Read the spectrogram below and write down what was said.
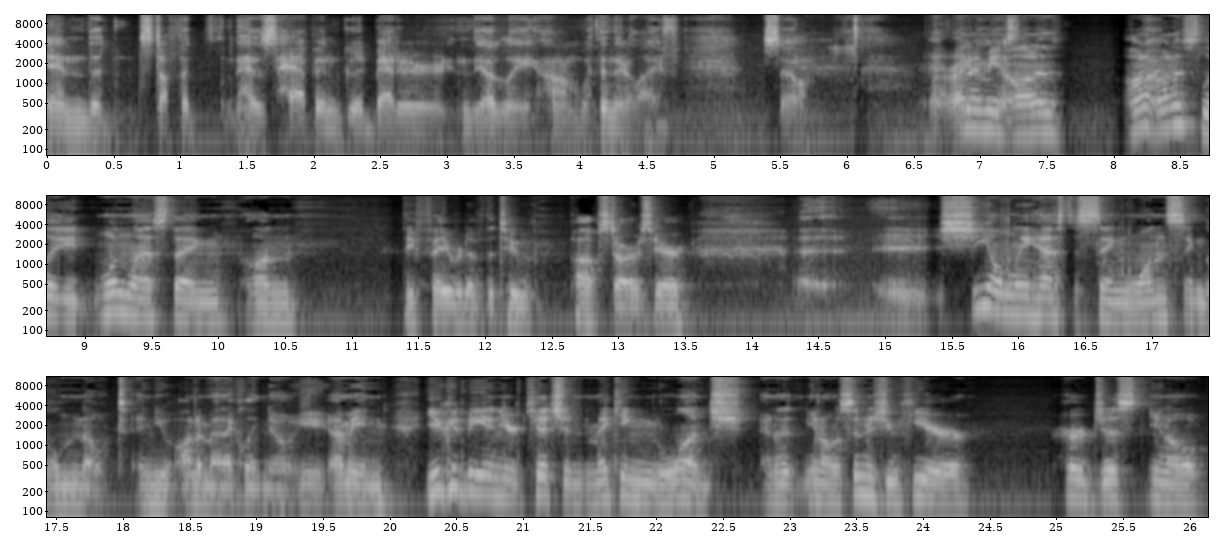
and the stuff that has happened good bad or the ugly um, within their life so all right and I mean, honest, hon- honestly, one last thing on the favorite of the two pop stars here. Uh, she only has to sing one single note, and you automatically know. You, I mean, you could be in your kitchen making lunch, and it, you know, as soon as you hear her just, you know,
